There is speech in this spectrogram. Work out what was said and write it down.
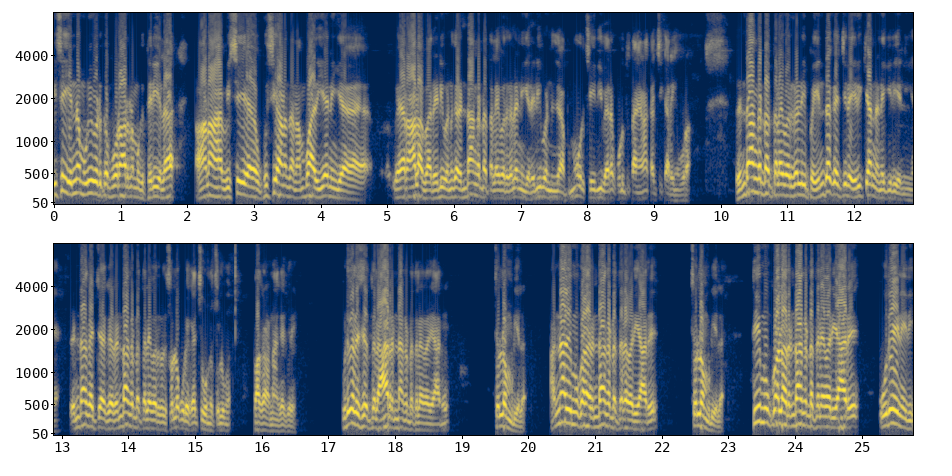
விஜய் என்ன முடிவு எடுக்க போறாருன்னு நமக்கு தெரியல. ஆனா விஷய குஷி ஆனந்த நம்பாதியே நீங்க வேற ஆளை ரெடி பண்ணுங்க. ரெண்டாம் கட்ட தலைவர்களை நீங்க ரெடி பண்ணுங்க அப்படின்னு ஒரு செய்தி வேற கொடுத்துட்டாங்கன்னா கட்சிக்காரங்க பூரா. ரெண்டாம் கட்ட தலைவர்கள் இப்ப எந்த கட்சியில இருக்கான்னு நினைக்கிறீங்க நீங்க? ரெண்டாம் கட்சியாக ரெண்டாம் கட்ட தலைவர்கள் சொல்லக்கூடிய கட்சி ஒன்று சொல்லுங்க. பார்க்கலாம் நான் கேட்குறேன். விடுதலை சேர்த்தல யார்? ரெண்டாம் கட்ட தலைவர் யாரு? சொல்ல முடியல. அதிமுக ரெண்டாம் கட்ட தலைவர் யாரு? சொல்ல முடியல. திமுக ரெண்டாம் கட்ட தலைவர் யாரு? உதயநிதி.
